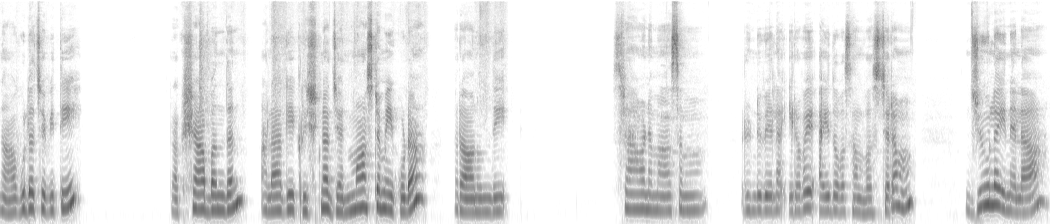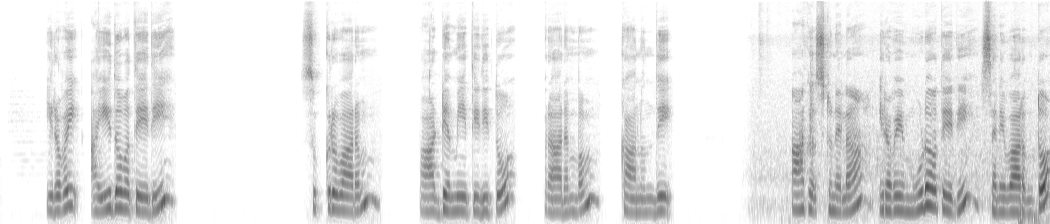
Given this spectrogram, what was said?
నాగుల చవితి రక్షాబంధన్ అలాగే కృష్ణ జన్మాష్టమి కూడా రానుంది. శ్రావణ మాసం రెండు వేల ఇరవై ఐదవ సంవత్సరం జూలై నెల ఇరవై ఐదవ తేదీ శుక్రవారం పాడ్యమి తిథితో ప్రారంభం కానుంది. ఆగస్టు నెల ఇరవై మూడవ తేదీ శనివారంతో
